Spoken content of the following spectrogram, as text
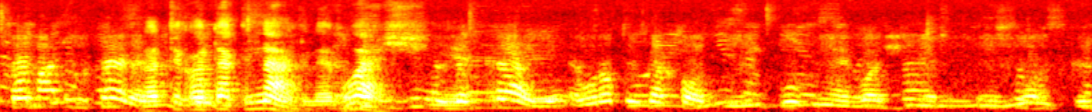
kto ma interes. Dlatego tak nagle, właśnie. Kraje Europy Zachodniej, głównie właśnie Niemcy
